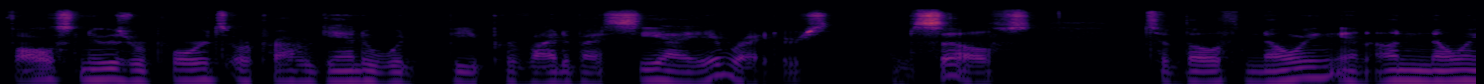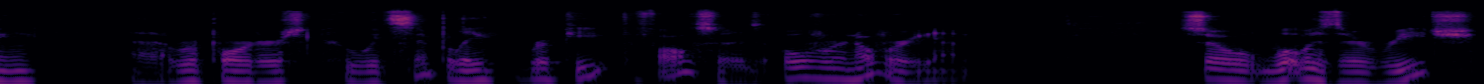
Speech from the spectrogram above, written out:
False news reports or propaganda would be provided by CIA writers themselves to both knowing and unknowing uh, reporters who would simply repeat the falsehoods over and over again. So, what was their reach?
